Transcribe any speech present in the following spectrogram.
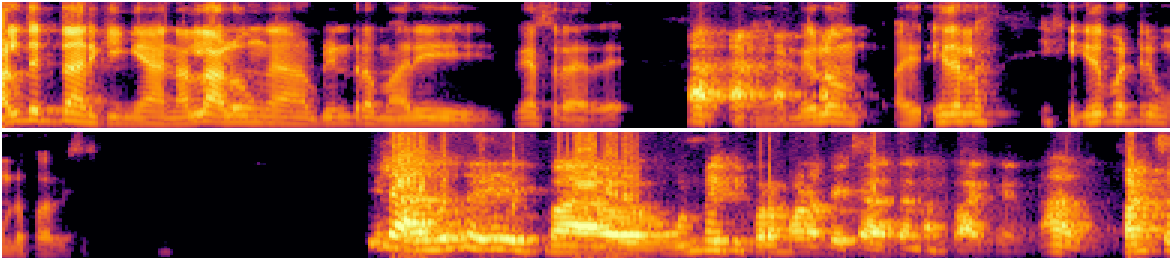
அழுதுட்டு தான் இருக்கீங்க நல்லா அழுவுங்க அப்படின்ற மாதிரி பேசுறாரு. மேலும் இதெல்லாம் இது பற்றி உங்களோட பார்வை. இல்ல அது வந்து இப்ப உண்மைக்கு புறம்பான பேச்சாகத்தான் நான் பார்க்கிறேன். ஃபண்ட்ஸ்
